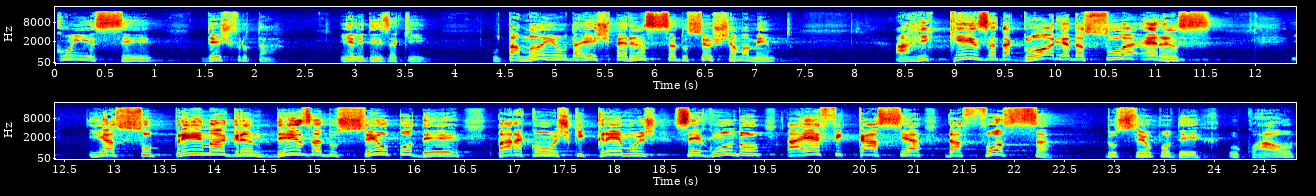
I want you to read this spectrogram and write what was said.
conhecer, desfrutar. E ele diz aqui: o tamanho da esperança do seu chamamento, a riqueza da glória da sua herança e a suprema grandeza do seu poder para com os que cremos segundo a eficácia da força do seu poder, o qual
